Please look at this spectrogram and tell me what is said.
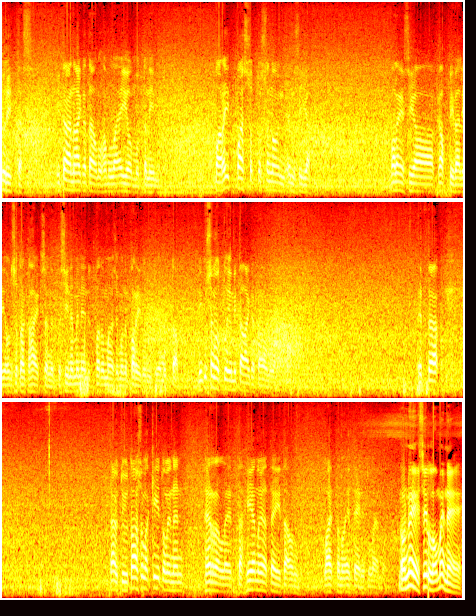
yrittäisi. Mitään aikatauluha mulla ei ole, mutta niin pari passot tuossa noin ensin ja Valencia kappiväli on 108, että siinä menee nyt varmaan semmoinen pari tuntia, mutta niin kuin sanottu ei ole mitään aikataulua. Että täytyy taas olla kiitollinen herralle, että hienoja teitä on laittanut eteeni tulemaan. No niin, silloin menee.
